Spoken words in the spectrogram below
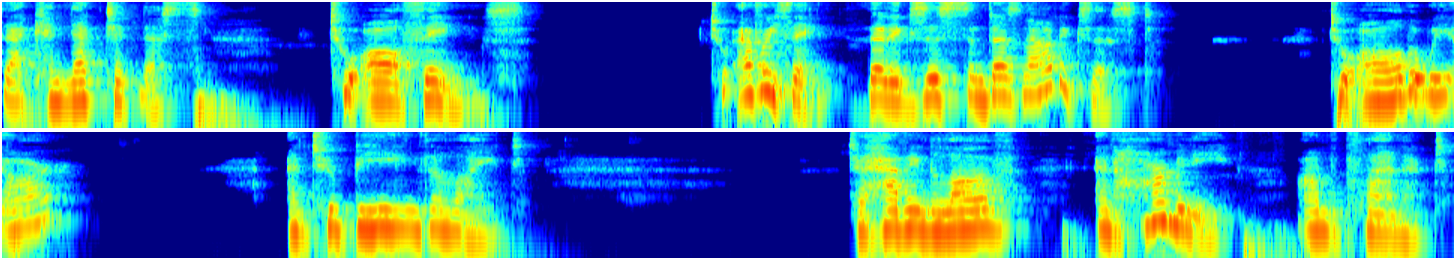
that connectedness to all things, to everything that exists and does not exist to all that we are and to being the light, to having love and harmony on the planet.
